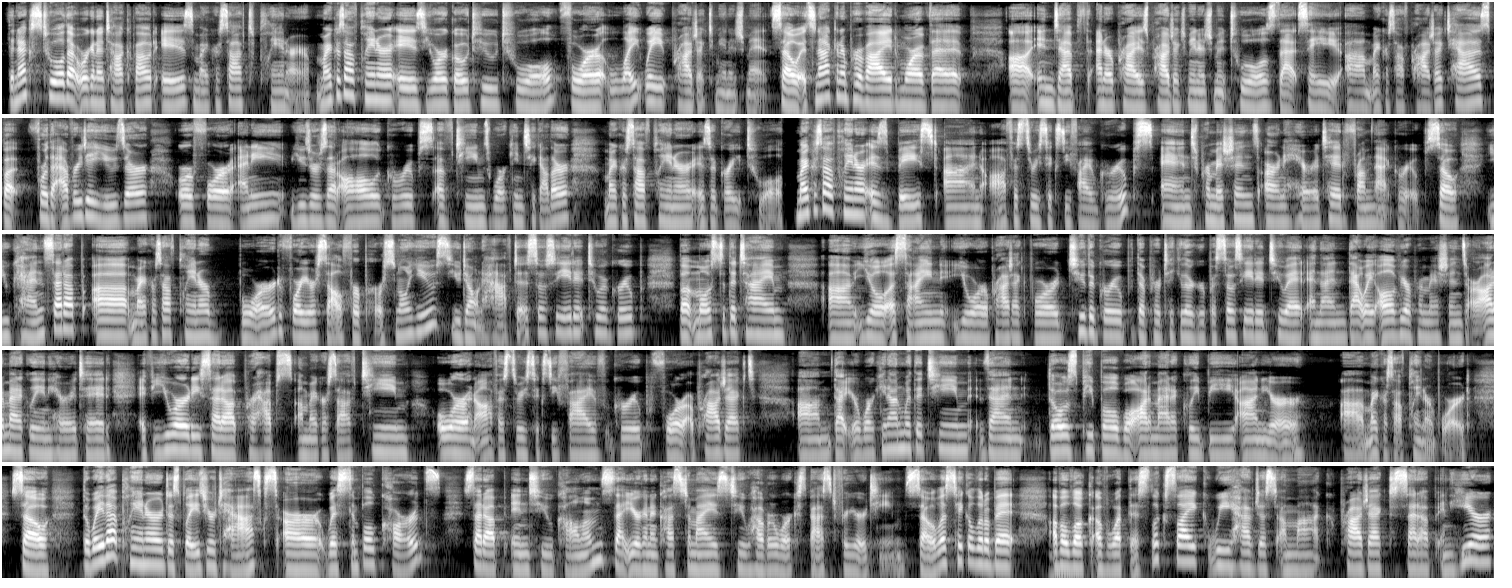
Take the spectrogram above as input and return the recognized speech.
The next tool that we're going to talk about is Microsoft Planner. Microsoft Planner is your go-to tool for lightweight project management. So it's not going to provide more of the uh, in-depth enterprise project management tools that say uh, Microsoft Project has, but for the everyday user or for any users at all, groups of teams working together, Microsoft Planner is a great tool. Microsoft Planner is based on Office 365 groups and permissions are inherited from that group. So you can set up a Microsoft Planner board for yourself for personal use. You don't have to associate it to a group, but most of the time, uh, you'll assign your project board to the group, the particular group associated to it, and then that way all of your permissions are automatically inherited. If you already set up perhaps a Microsoft team or an Office 365 group for a project um, that you're working on with a team, then those people will automatically be on your uh, Microsoft Planner board. So the way that Planner displays your tasks are with simple cards set up into columns that you're going to customize to however works best for your team. So let's take a little bit of a look of what this looks like. We have just a mock project set up in here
